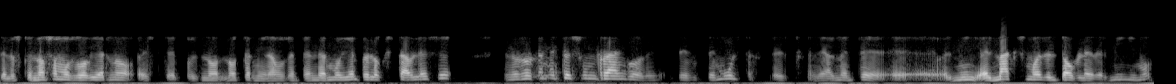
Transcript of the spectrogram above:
de los que no somos gobierno, este, pues no, no terminamos de entender muy bien, pero lo que establece normalmente es un rango de, de, multas. generalmente eh, el, el máximo es el doble del mínimo.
